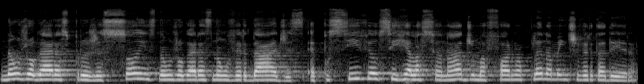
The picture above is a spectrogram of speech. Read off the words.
não jogar as projeções, não jogar as não verdades. É possível se relacionar de uma forma plenamente verdadeira.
